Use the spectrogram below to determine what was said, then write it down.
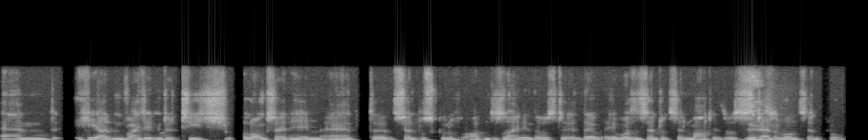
And he had invited me to teach alongside him at uh, Central School of Art and Design in those days. There, it wasn't Central St. Martin's, it was yes. standalone Central.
